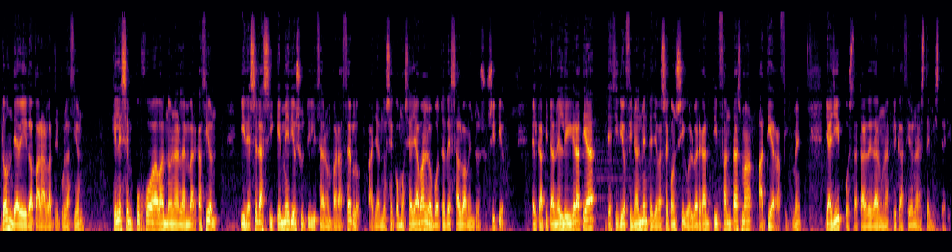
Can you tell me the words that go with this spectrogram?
¿Dónde había ido a parar la tripulación? ¿Qué les empujó a abandonar la embarcación? Y de ser así, ¿qué medios utilizaron para hacerlo, hallándose como se hallaban los botes de salvamento en su sitio? El capitán del de Gratia decidió finalmente llevarse consigo el bergantín fantasma a tierra firme y allí pues tratar de dar una explicación a este misterio.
